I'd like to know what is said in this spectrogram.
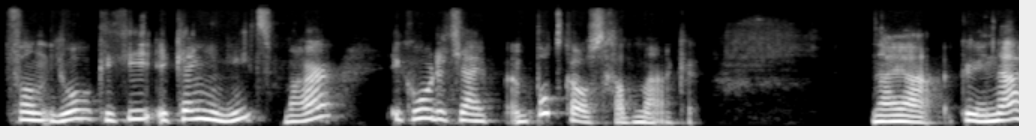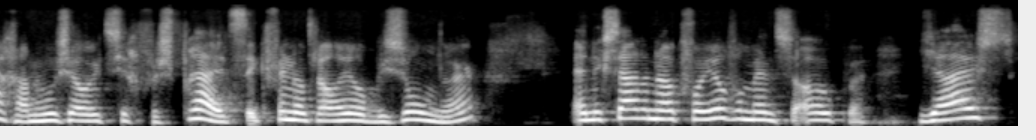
Van, joh, Kiki, ik ken je niet, maar ik hoor dat jij een podcast gaat maken. Nou ja, kun je nagaan hoe zoiets zich verspreidt. Ik vind dat wel heel bijzonder. En ik sta dan ook voor heel veel mensen open. Juist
